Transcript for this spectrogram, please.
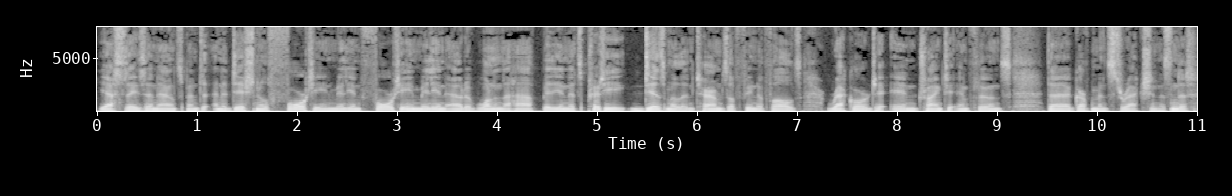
yesterday's announcement, an additional 14 million. 14 million out of 1.5 billion. It's pretty dismal in terms of Fianna Fáil's record in trying to influence the government's direction, isn't it?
